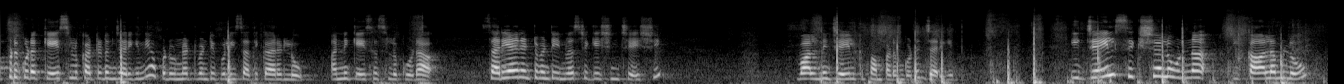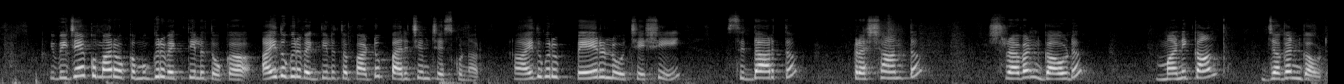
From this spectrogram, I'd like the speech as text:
అప్పుడు కూడా కేసులు కట్టడం జరిగింది. అప్పుడు ఉన్నటువంటి పోలీస్ అధికారులు అన్ని కేసెస్లు కూడా సరి అయినటువంటి ఇన్వెస్టిగేషన్ చేసి వాళ్ళని జైలుకి పంపడం కూడా జరిగింది. ఈ జైలు శిక్షలు ఉన్న ఈ కాలంలో విజయ్ కుమార్ ఒక ముగ్గురు వ్యక్తులతో ఒక ఐదుగురు వ్యక్తులతో పాటు పరిచయం చేసుకున్నారు. ఆ ఐదుగురు పేర్లు వచ్చేసి సిద్ధార్థ్ ప్రశాంత్ శ్రవణ్ గౌడ్ మణికాంత్ జగన్ గౌడ్.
